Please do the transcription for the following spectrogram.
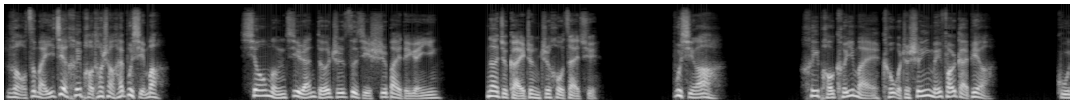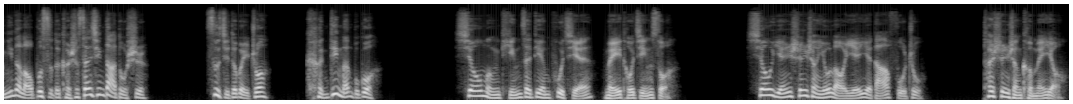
老子买一件黑袍套上还不行吗？萧猛既然得知自己失败的原因，那就改正之后再去。不行啊！黑袍可以买，可我这声音没法改变啊！古尼那老不死的可是三星大斗师，自己的伪装肯定瞒不过。萧猛停在店铺前，眉头紧锁。萧炎身上有老爷爷打辅助，他身上可没有。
